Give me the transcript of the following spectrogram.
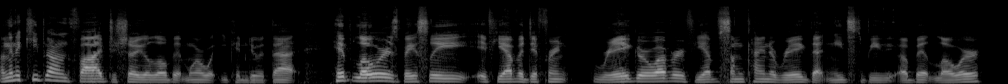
I'm going to keep it on 5 to show you a little bit more what you can do with that. Hip lower is basically if you have a different rig or whatever, if you have some kind of rig that needs to be a bit lower,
